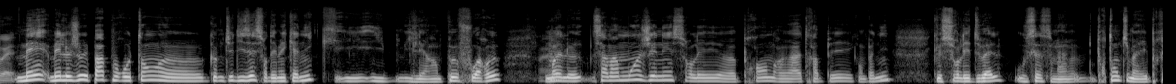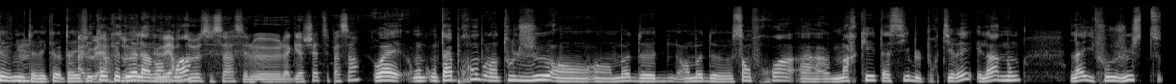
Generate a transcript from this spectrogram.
ouais. Mais, mais le jeu est pas pour autant, euh, comme tu disais, sur des mécaniques, il, il- il est un peu foireux. Moi, le, ça m'a moins gêné sur les euh, prendre, attraper et compagnie que sur les duels. Où ça, ça Pourtant, tu m'avais prévenu, Mm. tu avais, Ah, fait quelques R2, duels avant le moi. R2, c'est ça, c'est la gâchette, c'est pas ça? Ouais, on, on t'apprend pendant tout le jeu en, en mode, euh, en mode euh, sang-froid à marquer ta cible pour tirer. Et là, non. Là, il faut juste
